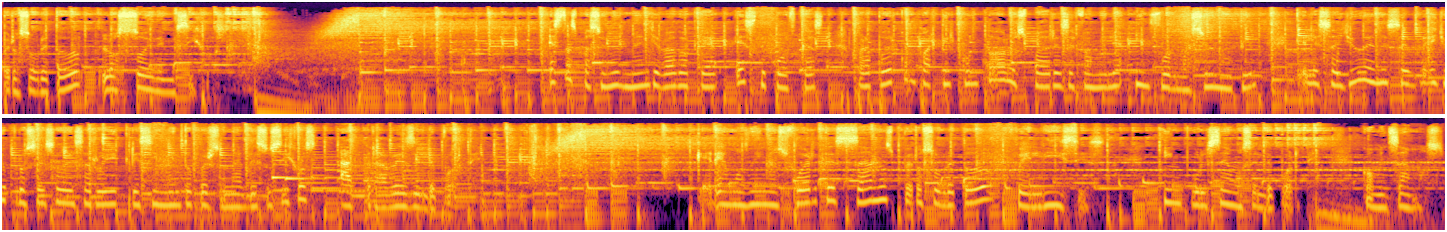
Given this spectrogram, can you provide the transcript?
pero sobre todo lo soy de mis hijos. Estas pasiones me han llevado a crear este podcast para poder compartir con todos los padres de familia información útil que les ayude en ese bello proceso de desarrollo y crecimiento personal de sus hijos a través del deporte. Queremos niños fuertes, sanos, pero sobre todo felices. Impulsemos el deporte. Comenzamos.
